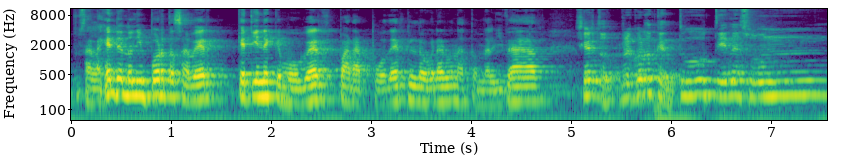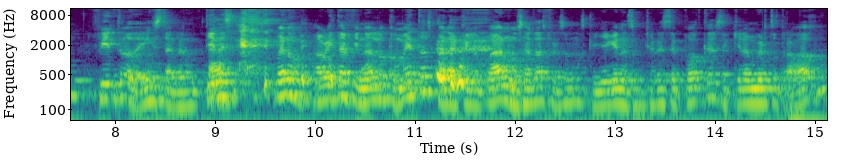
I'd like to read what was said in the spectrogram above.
pues a la gente no le importa saber qué tiene que mover para poder lograr una tonalidad. Cierto, recuerdo que tú tienes un filtro de Instagram. Tienes, ah, bueno, ahorita al final lo comentas para que lo puedan usar las personas que lleguen a escuchar este podcast y quieran ver tu trabajo.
